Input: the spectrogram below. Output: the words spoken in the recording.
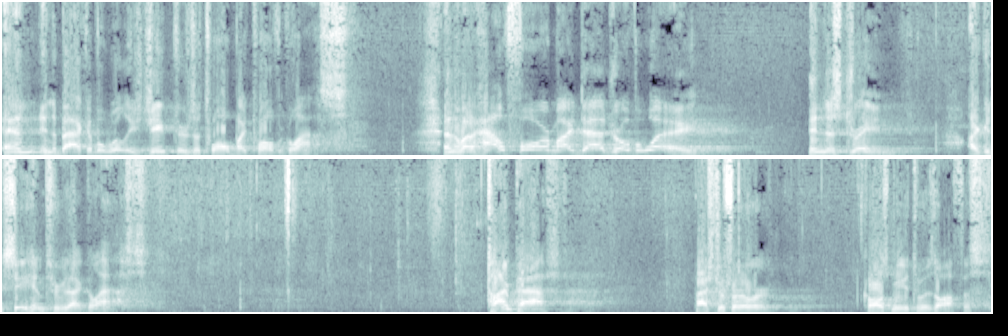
And in the back of a Willys Jeep, there's a 12 by 12 glass. And no matter how far my dad drove away in this dream, I could see him through that glass. Time passed. Pastor Furler calls me into his office.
